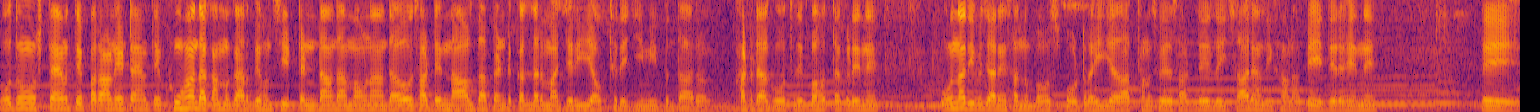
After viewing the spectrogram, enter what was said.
ਉਦੋਂ ਉਸ ਟਾਈਮ ਤੇ ਪੁਰਾਣੇ ਟਾਈਮ ਤੇ ਖੂਹਾਂ ਦਾ ਕੰਮ ਕਰਦੇ ਹੁੰਦੇ ਸੀ, ਟਿੰਡਾਂ ਦਾ, ਮੌਣਾ ਦਾ, ਉਹ ਸਾਡੇ ਨਾਲ ਦਾ ਪਿੰਡ ਕੱਲਰ ਮਾਜਰੀ ਆ, ਉੱਥੇ ਦੇ ਜੀਮੀ ਬੰਦਾਰ ਖੱਟੜਾ ਗੋਤ ਦੇ ਬਹੁਤ ਤਕੜੇ ਨੇ। ਉਹਨਾਂ ਦੀ ਵਿਚਾਰੇ ਸਾਨੂੰ ਬਹੁਤ ਸਪੋਰਟ ਰਹੀ ਆ ਆਥਣ ਸਵੇਰ ਸਾਡੇ ਲਈ ਸਾਰਿਆਂ ਦੀ ਖਾਣਾ ਭੇਜਦੇ ਰਹੇ ਨੇ। ਤੇ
